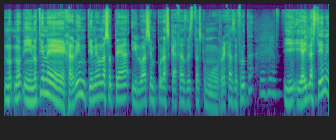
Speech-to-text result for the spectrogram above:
no, no- y no tiene jardín, tiene una azotea y lo hacen puras cajas de estas como rejas de fruta y, y ahí las tiene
